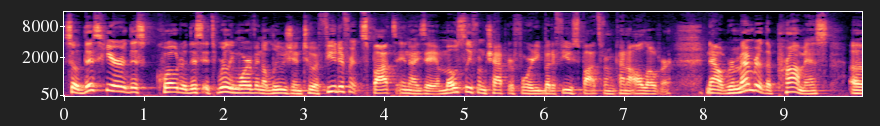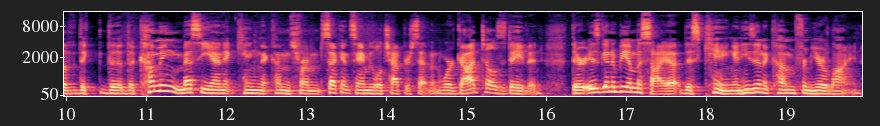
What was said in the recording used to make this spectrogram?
So this here, this quote, or this, it's really more of an allusion to a few different spots in Isaiah, mostly from chapter 40, but a few spots from kind of all over. Now, remember the promise of the, the, the coming messianic king that comes from 2 Samuel chapter 7, where God tells David, there is going to be a Messiah, this king, and he's going to come from your line.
